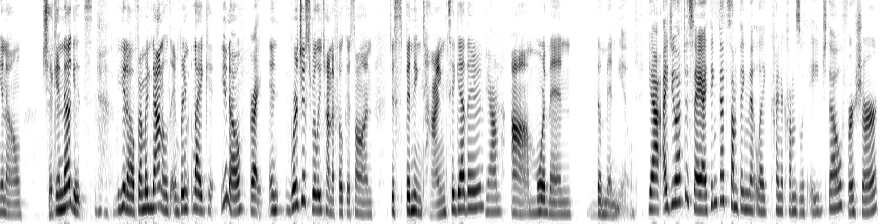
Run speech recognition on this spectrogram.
you know chicken nuggets you know from McDonald's and bring like you know Right. and we're just really trying to focus on just spending time together Yeah. um, more than the menu. Yeah, I do have to say I think that's something that like kind of comes with age though, for sure,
